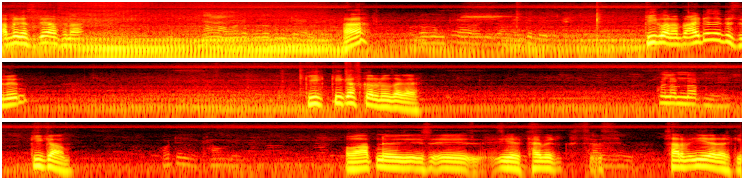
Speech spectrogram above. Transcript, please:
আপনার কাছে টেয়া আছে না না, আমার কাছে ওরকম টাকা নেই। হ্যাঁ। কি করেন? আপনি আইডিয়া যাইতেছিলেন কি কি কাজ করেন ও জায়গায়? কইলাম না আপনি। কি কাম? ও আপনি ওই ইয়ে খাইবের সার্ভ ইয়ের আর কি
